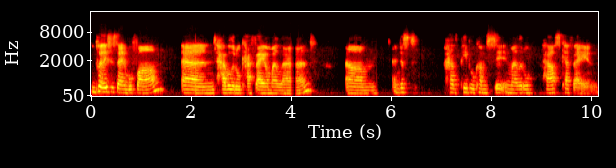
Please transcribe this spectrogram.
completely sustainable farm and have a little cafe on my land um, and just have people come sit in my little house cafe and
